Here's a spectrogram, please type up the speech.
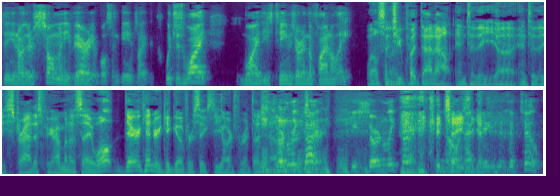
you know, there's so many variables in games like, which is why why these teams are in the final eight. Well, since you put that out into the uh, into the stratosphere, I'm going to say, well, Derrick Henry could go for 60 yards for a touchdown. He certainly could. He certainly could. it could you know, change the game. Changes it too.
